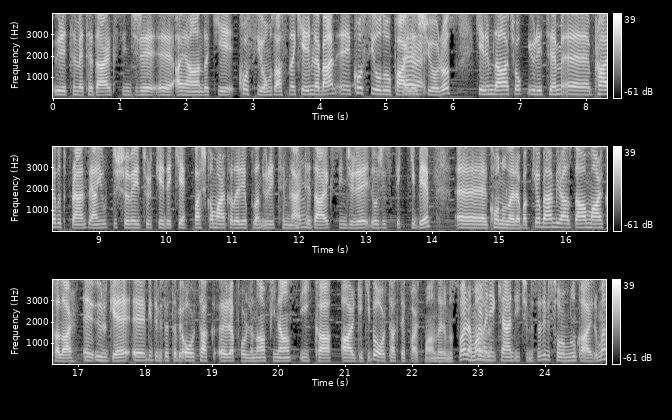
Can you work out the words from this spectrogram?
üretim ve tedarik zinciri e, ayağındaki COSIO'muz. Aslında Kerim'le ben e, COSIO'luğu paylaşıyoruz. Kerim daha çok üretim, e, private brands yani yurt dışı ve Türkiye'deki başka markalara yapılan üretimler, Hı. tedarik zinciri, lojistik gibi e, konulara bakıyor. Ben biraz daha markalar, e, ürge, e, bir de bize tabii ortak e, raporlanan finans, İK, ARGE gibi ortak departmanlarımız var ama Tabii. hani kendi içimizde de bir sorumluluk ayrımı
